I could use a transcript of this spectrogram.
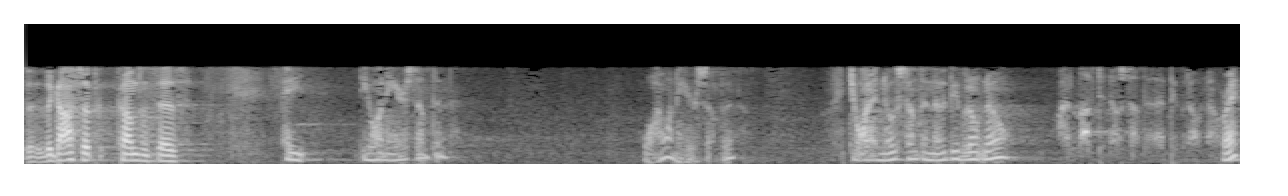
the gossip comes and says, Hey, do you want to hear something? Well, I want to hear something. Do you want to know something other people don't know? I'd love to know something other people don't know, right?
